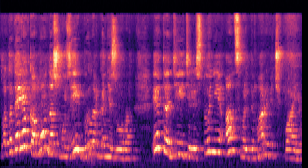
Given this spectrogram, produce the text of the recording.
благодаря кому наш музей был организован. Это деятель Эстонии Анс Вальдемарович Паю.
